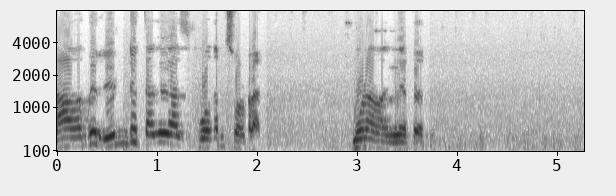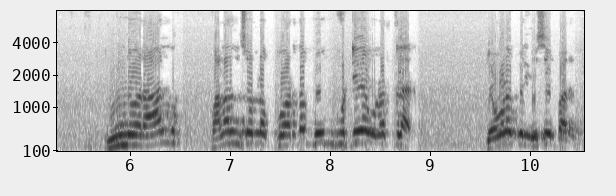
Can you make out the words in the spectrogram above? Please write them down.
நான் வந்து ரெண்டு தங்க காசு போதுன்னு சொல்றேன். மூணாம் கேட்டாரு இன்னொரு ஆள் பலன் சொல்ல போறத முன்கூட்டியே உணர்த்துறாரு. எவ்வளவு பெரிய விஷயம் பாருங்க.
